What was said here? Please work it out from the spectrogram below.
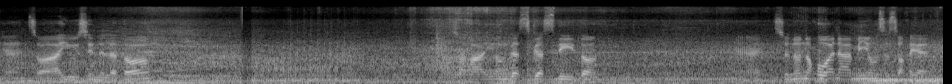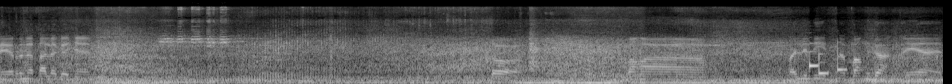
Yan, so ayusin nila to. Saka yung gas-gas dito. Yan. So nung nakuha namin yung sasakyan, meron na talaga niyan. Ito. Mga maliliit na bangga. Ayan.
